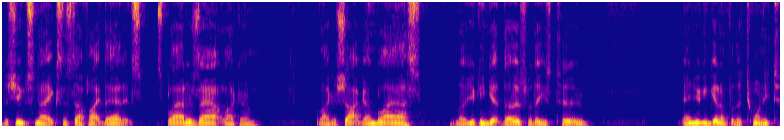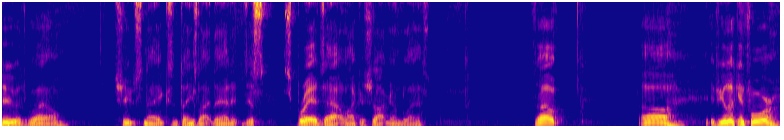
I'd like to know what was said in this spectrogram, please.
to shoot snakes and stuff like that. It splatters out like a like a shotgun blast. So you can get those for these too and you can get them for the 22 as well. Shoot snakes and things like that. It just spreads out like a shotgun blast. So, uh, if you're looking for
